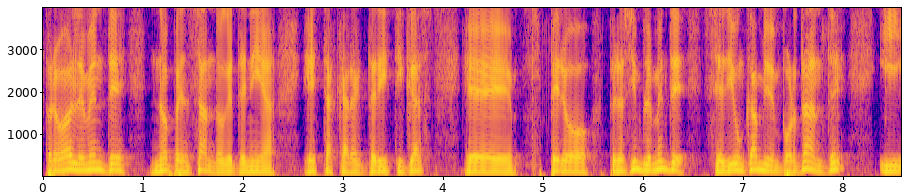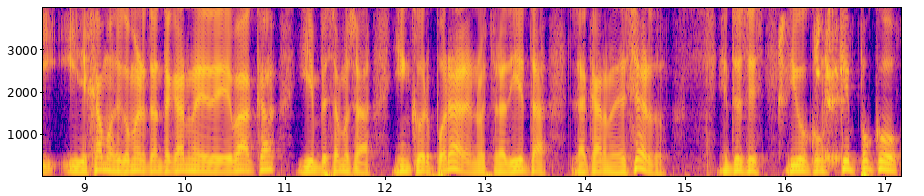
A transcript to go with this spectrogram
Probablemente no pensando que tenía estas características, eh, pero, pero simplemente se dio un cambio importante y, y dejamos de comer tanta carne de vaca y empezamos a incorporar a nuestra dieta la carne de cerdo. Entonces, digo, con qué poco,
